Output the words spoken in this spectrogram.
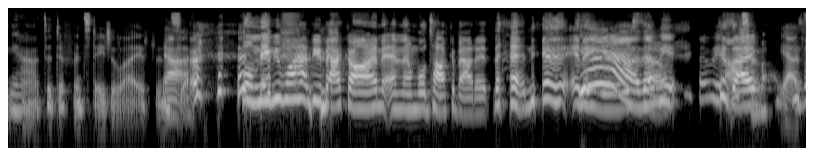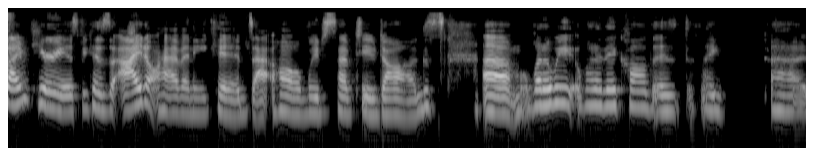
yeah, it's a different stage of life. And yeah. So. well, maybe we'll have you back on and then we'll talk about it then in, yeah, a year. Yeah, that'd be that'd be awesome. I'm because I'm curious because I don't have any kids at home. We just have two dogs. Um, what are we what are they called? Is like uh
